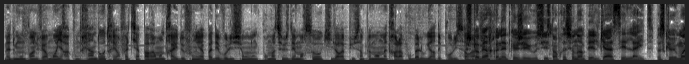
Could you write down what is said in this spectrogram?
Mais de mon point de vue à moi, il raconte rien d'autre. Et en fait, il n'y a pas vraiment de travail de fond, il n'y a pas d'évolution. Donc pour moi, c'est juste des morceaux qu'il aurait pu simplement mettre à la poubelle ou garder pour lui. Ça Je dois bien reconnaître que j'ai eu aussi cette impression d'un PLK assez light. Parce que moi,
